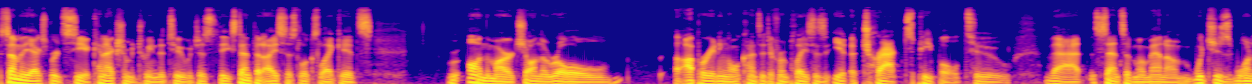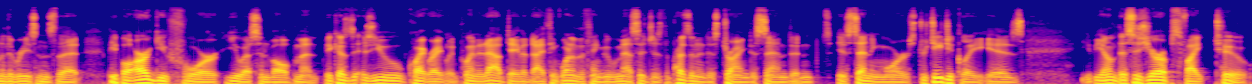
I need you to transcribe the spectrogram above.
some of the experts see a connection between the two, which is to the extent that ISIS looks like it's on the march, on the roll, operating all kinds of different places, it attracts people to that sense of momentum, which is one of the reasons that people argue for U.S. involvement. Because, as you quite rightly pointed out, David, I think one of the things, the messages the president is trying to send and is sending more strategically is, you know, this is Europe's fight too.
